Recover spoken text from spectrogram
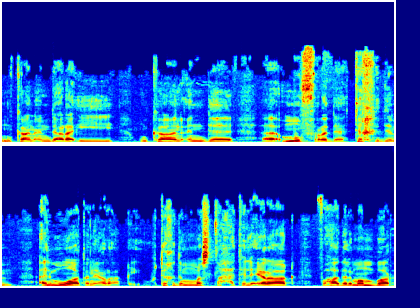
وإن كان عنده رأي وإن كان عنده آه، مفردة تخدم المواطن العراقي وتخدم مصلحة العراق فهذا المنبر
